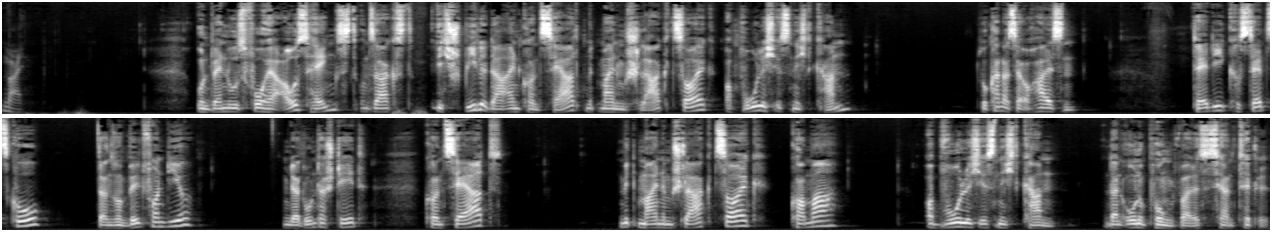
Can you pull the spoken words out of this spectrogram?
Nein. Und wenn du es vorher aushängst und sagst, ich spiele da ein Konzert mit meinem Schlagzeug, obwohl ich es nicht kann, so kann das ja auch heißen. Teddy Christetzko, dann so ein Bild von dir, und darunter steht, Konzert mit meinem Schlagzeug, Komma, obwohl ich es nicht kann. Und dann ohne Punkt, weil es ist ja ein Titel.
